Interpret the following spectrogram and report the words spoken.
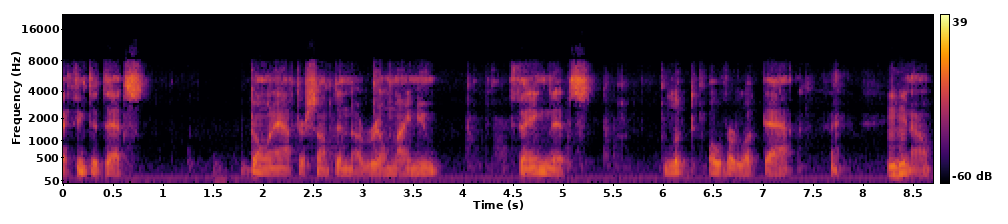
I think that that's going after something, a real minute thing that's looked overlooked at. mm-hmm. You know,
